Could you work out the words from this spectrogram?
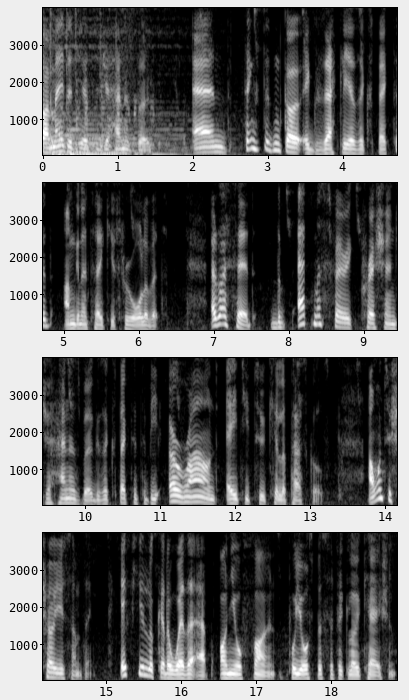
So I made it here to Johannesburg and things didn't go exactly as expected. I'm going to take you through all of it. As I said, the atmospheric pressure in Johannesburg is expected to be around 82 kilopascals. I want to show you something. If you look at a weather app on your phone for your specific location,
